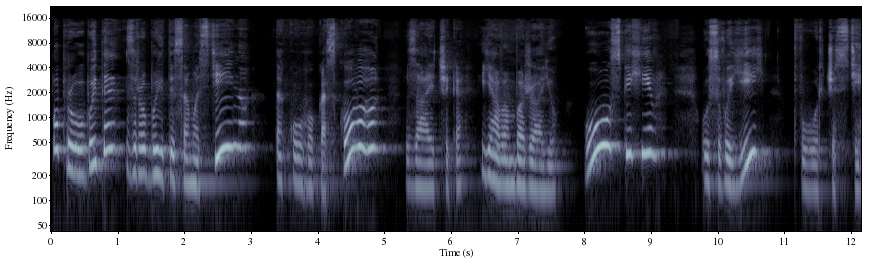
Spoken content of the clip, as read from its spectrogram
попробуйте зробити самостійно такого казкового зайчика. Я вам бажаю успіхів у своїй творчості.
